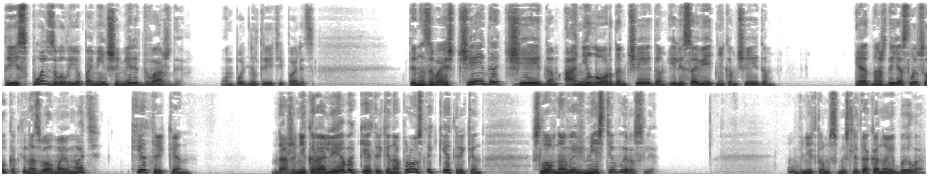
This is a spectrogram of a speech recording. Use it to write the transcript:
Ты использовал ее по меньшей мере дважды». Он поднял третий палец. «Палец». Ты называешь Чейда Чейдом, а не лордом Чейдом или советником Чейдом. И однажды я слышал, как ты назвал мою мать Кетрикен. Даже не королева Кетрикен, а просто Кетрикен, словно вы вместе выросли. В некотором смысле так оно и было.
